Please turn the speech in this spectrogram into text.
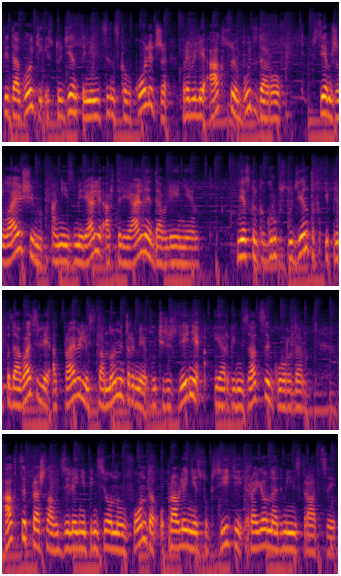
педагоги и студенты медицинского колледжа провели акцию «Будь здоров». Всем желающим они измеряли артериальное давление. Несколько групп студентов и преподавателей отправились с тонометрами в учреждения и организации города. Акция прошла в отделении Пенсионного фонда, Управления субсидий, районной администрации.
